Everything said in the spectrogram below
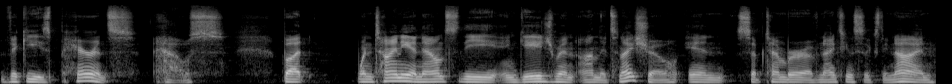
Vicky's parents' house. But when Tiny announced the engagement on the Tonight Show in September of 1969,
